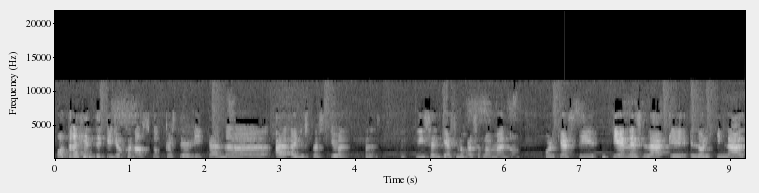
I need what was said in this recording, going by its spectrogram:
Otra gente que yo conozco que se dedican a, a- a ilustración dicen que es mejor hacerlo a mano, porque así tienes la, eh, el original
